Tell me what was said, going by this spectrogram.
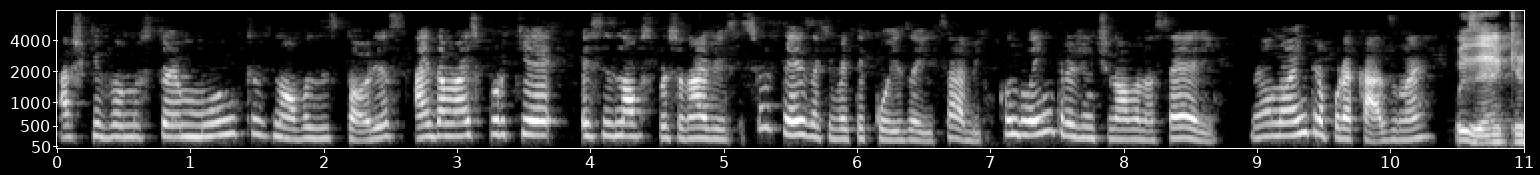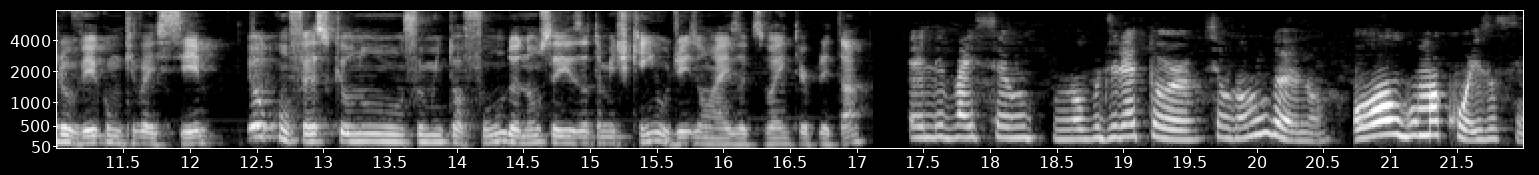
Acho que vamos ter muitas novas histórias, ainda mais porque esses novos personagens, certeza que vai ter coisa aí, sabe? Quando entra gente nova na série, não, não entra por acaso, né? Pois é, quero ver como que vai ser. Eu confesso que eu não fui muito a fundo, eu não sei exatamente quem o Jason Isaacs vai interpretar. Ele vai ser um novo diretor, se eu não me engano. Ou alguma coisa assim.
